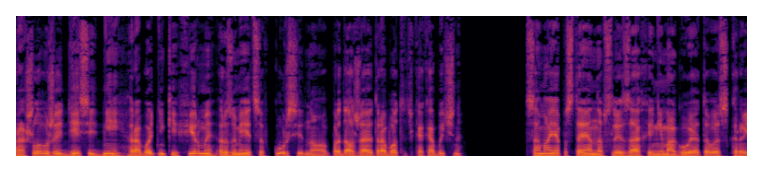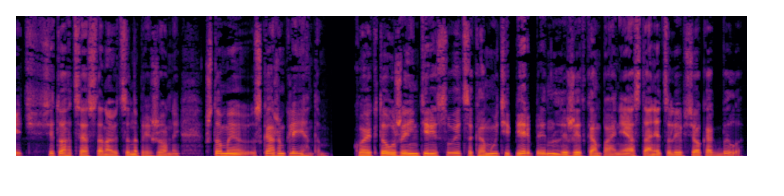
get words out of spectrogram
Прошло уже десять дней, работники фирмы, разумеется, в курсе, но продолжают работать, как обычно. Сама я постоянно в слезах и не могу этого скрыть. Ситуация становится напряженной. Что мы скажем клиентам? Кое-кто уже интересуется, кому теперь принадлежит компания, останется ли все как было.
